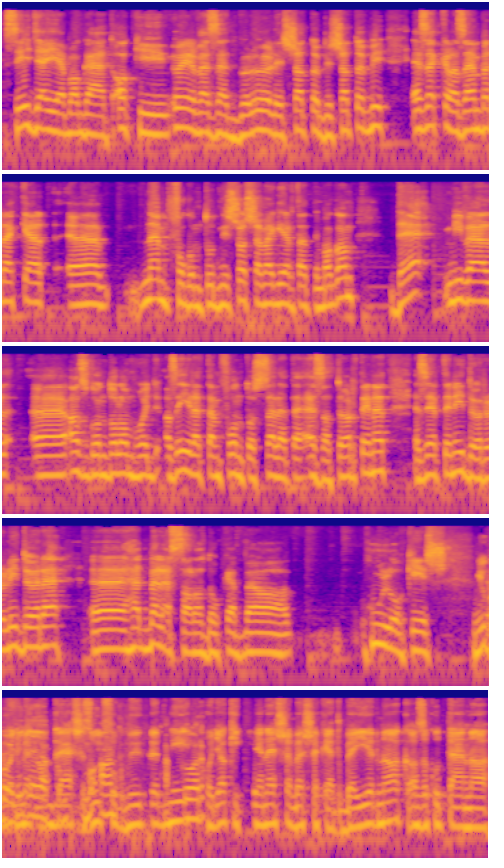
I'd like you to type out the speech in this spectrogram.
szégyelje magát, aki ölvezetből öl, és stb. stb. Ezekkel az emberekkel nem fogom tudni sose megértetni magam, de mivel azt gondolom, hogy az életem fontos szelete ez a történet, ezért én időről időre hát beleszaladok ebbe a hullók és... Nyugodj meg, András, ez úgy fog működni, akkor... hogy akik ilyen SMS-eket beírnak, azok utána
